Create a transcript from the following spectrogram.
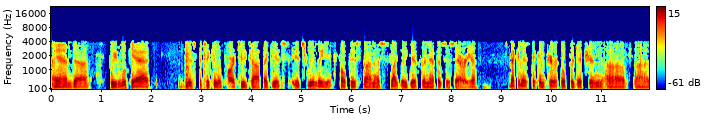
And we look at this particular part two topic, is it's really focused on a slightly different emphasis area mechanistic empirical prediction of uh,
